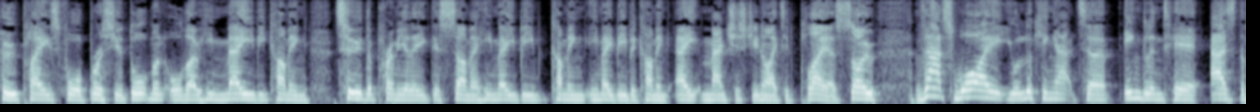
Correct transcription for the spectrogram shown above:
who plays for Borussia Dortmund, although he may be coming to the Premier League this summer. He may be coming, he may be becoming a Manchester United player. So that's why you're looking at uh, England here as the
